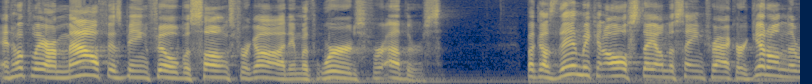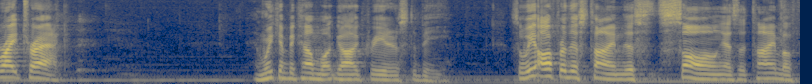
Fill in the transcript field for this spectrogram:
And hopefully, our mouth is being filled with songs for God and with words for others. Because then we can all stay on the same track or get on the right track. And we can become what God created us to be. So we offer this time, this song, as a time of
